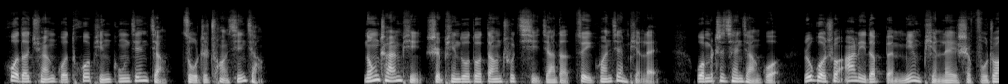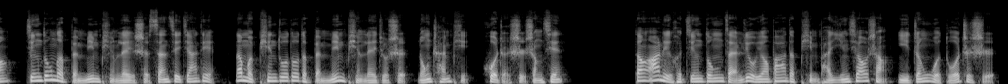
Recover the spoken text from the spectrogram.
获得全国脱贫攻坚奖组织创新奖。农产品是拼多多当初起家的最关键品类。我们之前讲过，如果说阿里的本命品类是服装，京东的本命品类是三 C 家电，那么拼多多的本命品类就是农产品或者是生鲜。当阿里和京东在六幺八的品牌营销上你争我夺之时，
